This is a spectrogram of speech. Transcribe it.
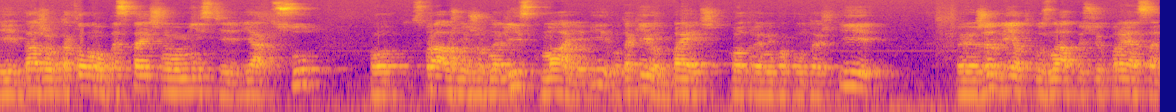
І навіть в такому безпечному місті, як суд, от справжній журналіст має і отакий от бейдж, котрий не попутаєш, і е, жилетку з надписю преса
